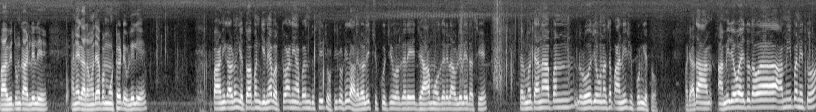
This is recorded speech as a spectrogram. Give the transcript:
बावीतून काढलेली आहे. आणि या घरामध्ये आपण मोटर ठेवलेली आहे. पाणी काढून घेतो आपण गिन्या भरतो आणि आपण दुसरी छोटी छोटी झाडं लावली चिक्कूची वगैरे जाम वगैरे लावलेले आहेत असे. तर मग त्यांना आपण रोज येऊन असं पाणी शिपून घेतो. म्हणजे आता आम आम्ही जेव्हा येतो तेव्हा आम्ही पण येतो.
